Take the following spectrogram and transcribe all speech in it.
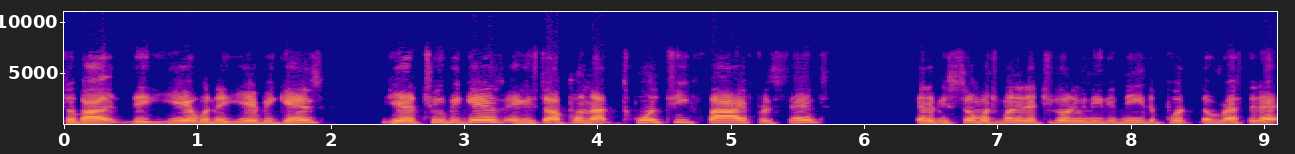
So by the year, when the year begins, year two begins, and you start pulling out 25%, it'll be so much money that you don't even need to need to put the rest of that.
